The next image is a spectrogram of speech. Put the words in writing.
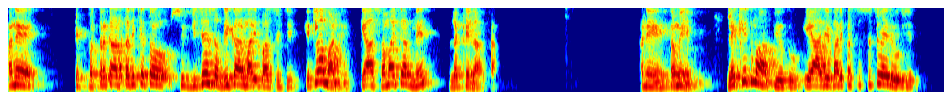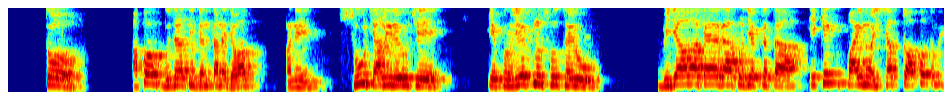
અને એક પત્રકાર તરીકે તો વિશેષ અધિકાર મારી પાસે છે એટલા માટે કે આ સમાચાર મેં લખેલા હતા. અને તમે લેખિતમાં આપ્યું હતું, એ આજે મારી પાસે સચવાઈ રહ્યું છે. તો આપો ગુજરાતની જનતાને જવાબ અને શું ચાલી રહ્યું છે, એ પ્રોજેક્ટનું શું થયું, બીજા આવા કયા કયા પ્રોજેક્ટ હતા એક એક પાઈનો હિસાબ તો આપો તમે.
